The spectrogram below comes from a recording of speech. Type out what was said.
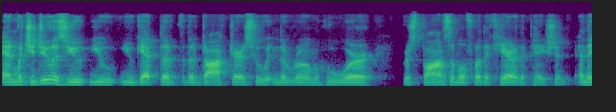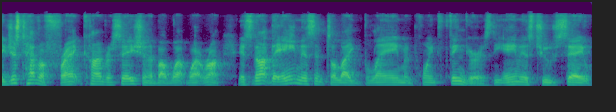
And what you do is you you you get the the doctors who in the room who were responsible for the care of the patient and they just have a frank conversation about what went wrong. It's not the aim isn't to like blame and point fingers. The aim is to say,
